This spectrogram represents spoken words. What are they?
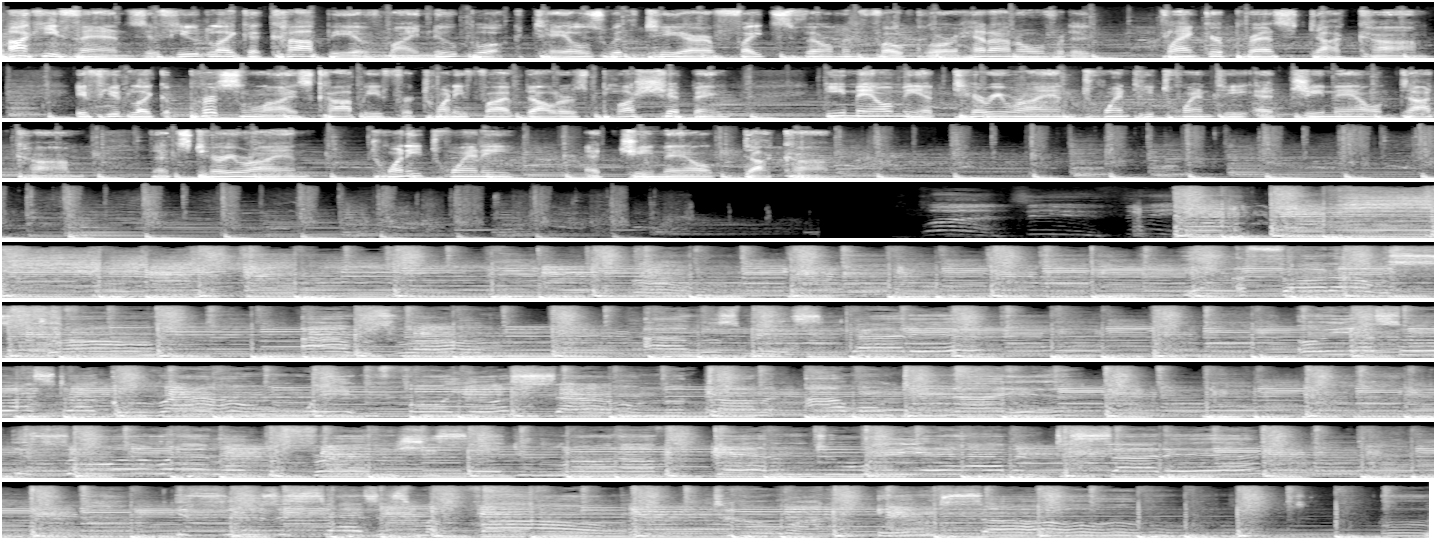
Hockey fans, if you'd like a copy of my new book, Tales with TR Fights, Film, and Folklore, head on over to flankerpress.com. If you'd like a personalized copy for $25 plus shipping, email me at terryryan2020 at gmail.com. That's terryryan2020 at gmail.com.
